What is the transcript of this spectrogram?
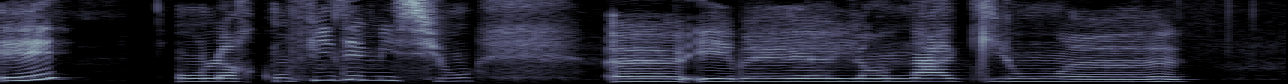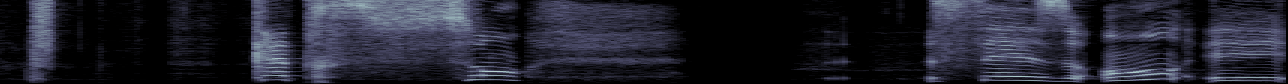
Et on leur confie des missions. Euh, et ben, il y en a qui ont euh, 416 ans et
